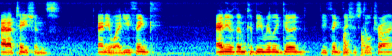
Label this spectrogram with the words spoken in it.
adaptations? Anyway, do you think any of them could be really good? Do you think they should still try?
